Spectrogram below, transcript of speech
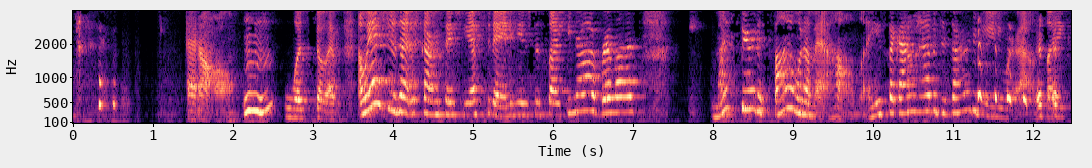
at all. Mm-hmm. whatsoever. And we actually just had this conversation yesterday, and he was just like, you know, I've realized my spirit is fine when I'm at home. Like he's like, I don't have a desire to be anywhere else. Like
